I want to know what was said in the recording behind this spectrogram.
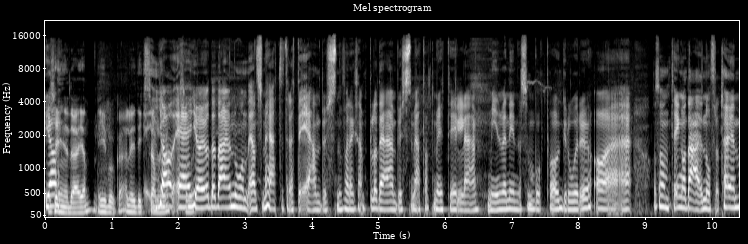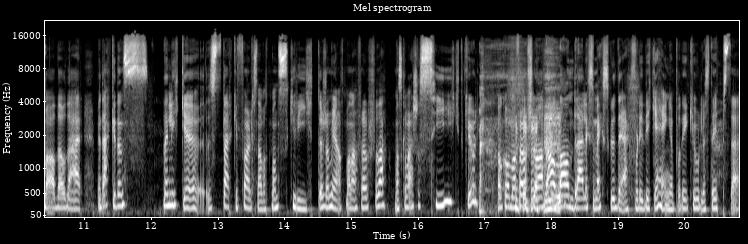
Ja. Kjenner du deg igjen i boka? Eller i Ja, jeg gjør jo det. Det er jo noen, en som heter 31-bussen, for eksempel. Og det er en buss som jeg har tatt mye til eh, min venninne som bor på Grorud, og, eh, og sånne ting. Og det er jo noe fra Tøyenbadet, det er Men det er ikke den, den like sterke følelsen av at man skryter så mye av at man er fra Oslo, da. Man skal være så sykt kul og komme fra Oslo at alle andre er liksom ekskludert fordi de ikke henger på de kuleste, hipste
